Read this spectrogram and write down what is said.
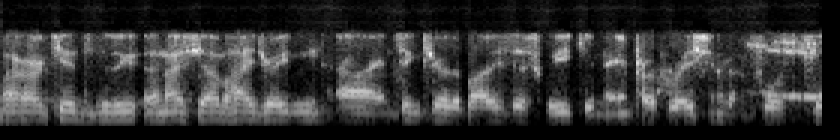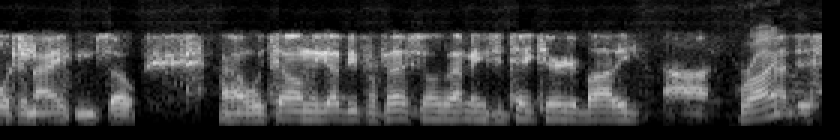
our, our kids did a nice job of hydrating uh, and taking care of their bodies this week and in preparation for for tonight. And so, uh, we tell them you got to be professional. That means you take care of your body. Uh, right. Not just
